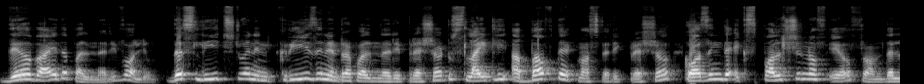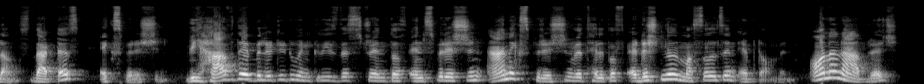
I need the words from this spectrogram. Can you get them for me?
thereby the pulmonary volume. This leads to an increase in intrapulmonary pressure to slightly above the atmospheric pressure, causing the expulsion of air from the lungs, that is expiration. We have the ability to increase the strength of inspiration and expiration with help of additional muscles in abdomen. On an average,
